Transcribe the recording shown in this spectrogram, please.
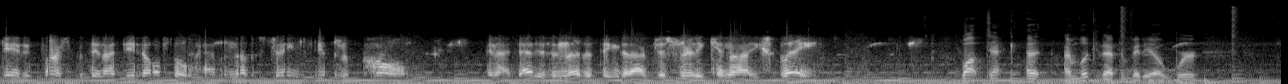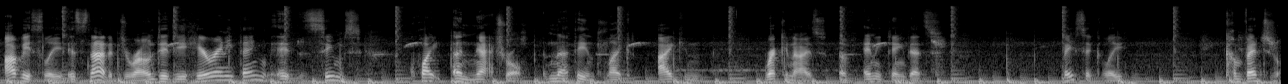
scared at first, but then I did also have another strange feeling of calm. And I, that is another thing that I just really cannot explain. Well, Jack, uh, I'm looking at the video. We're obviously it's not a drone. Did you hear anything? It seems quite unnatural. Nothing like I can recognize of anything that's basically conventional.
